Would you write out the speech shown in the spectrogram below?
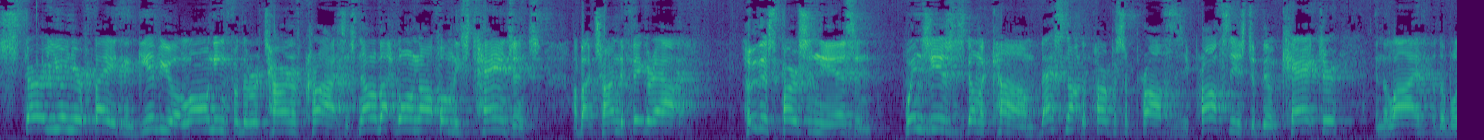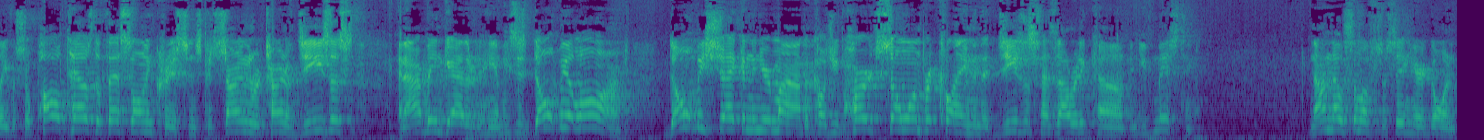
stir you in your faith and give you a longing for the return of Christ. It's not about going off on these tangents about trying to figure out who this person is and when Jesus is going to come. That's not the purpose of prophecy. Prophecy is to build character in the life of the believer. So Paul tells the Thessalonian Christians concerning the return of Jesus and our being gathered to him. He says, Don't be alarmed. Don't be shaken in your mind because you've heard someone proclaiming that Jesus has already come and you've missed him. Now, I know some of us are sitting here going,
